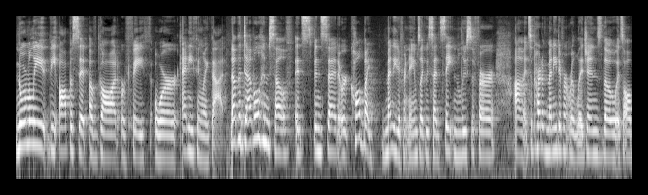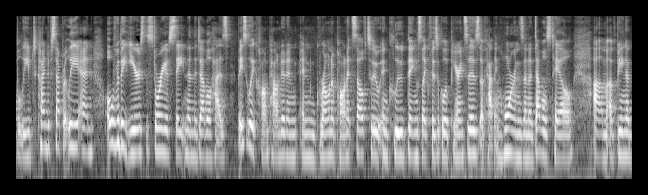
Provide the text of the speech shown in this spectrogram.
normally the opposite of God or faith or anything like that. Now, the devil himself, it's been said or called by many different names, like we said, Satan, Lucifer. Um, it's a part of many different religions, though it's all believed kind of separately. And over the years, the story of Satan and the devil has basically compounded and, and grown upon itself to include things like physical appearances of having horns and a devil's tail, um, of being an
